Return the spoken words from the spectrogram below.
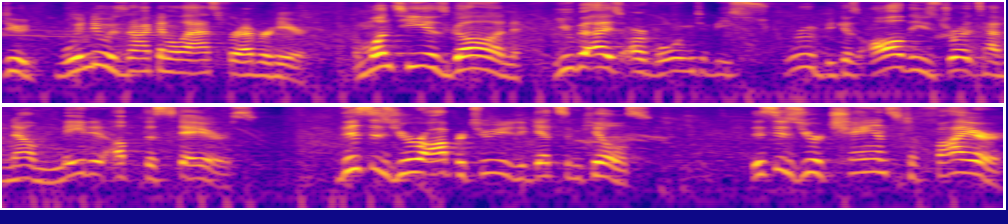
Dude, Windu is not going to last forever here. And once he is gone, you guys are going to be screwed because all these droids have now made it up the stairs. This is your opportunity to get some kills. This is your chance to fire.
